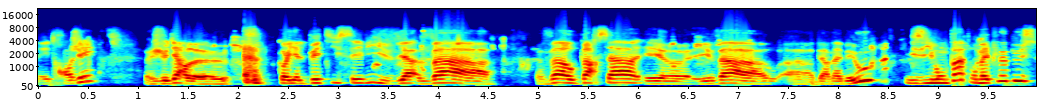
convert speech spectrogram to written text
étrangers, je veux dire, euh, quand il y a le Betis Séville va, va, va au Barça et, euh, et va à, à Bernabeu, ils y vont pas pour mettre le bus.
